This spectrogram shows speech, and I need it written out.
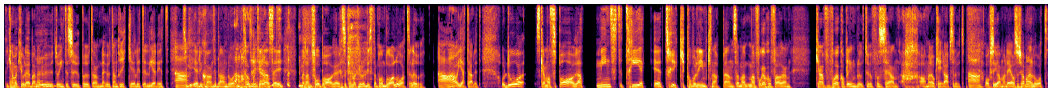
Det kan vara kul Ebba, när du är ute och inte super utan, utan dricker lite ledigt. Ja. Så är det skönt ibland då när man transporterar sig mellan två barer så kan det vara kul att lyssna på en bra låt, eller hur? Ja, Ja. jättehärligt. Och då ska man spara minst tre eh, tryck på volymknappen. Så man, man frågar chauffören, kan jag, får jag koppla in bluetooth? Och så säger han, ah, ja men okej då, absolut. Ja. Och så gör man det och så kör man en låt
